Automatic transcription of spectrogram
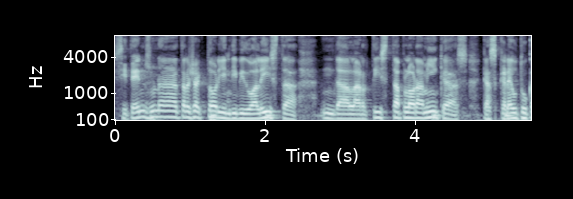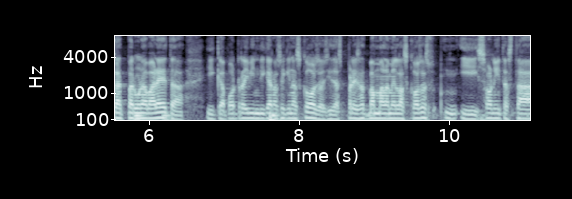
si tens una trajectòria individualista de l'artista ploramiques que es creu tocat per una vareta i que pot reivindicar no sé quines coses i després et van malament les coses i Sony t'està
